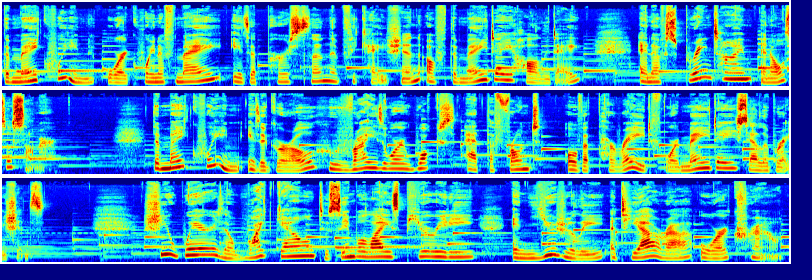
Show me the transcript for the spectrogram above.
the May Queen or Queen of May is a personification of the May Day holiday and of springtime and also summer. The May Queen is a girl who rides or walks at the front of a parade for May Day celebrations. She wears a white gown to symbolize purity and usually a tiara or crown.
